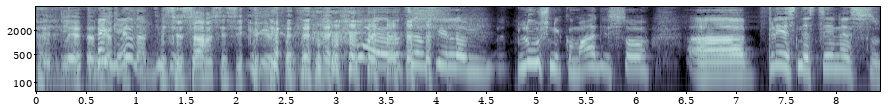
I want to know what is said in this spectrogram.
Pet gledati. Pet gledati. Mislim, sam si si kriv. Je cel film, lušni komadi so, uh, plesne scene so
